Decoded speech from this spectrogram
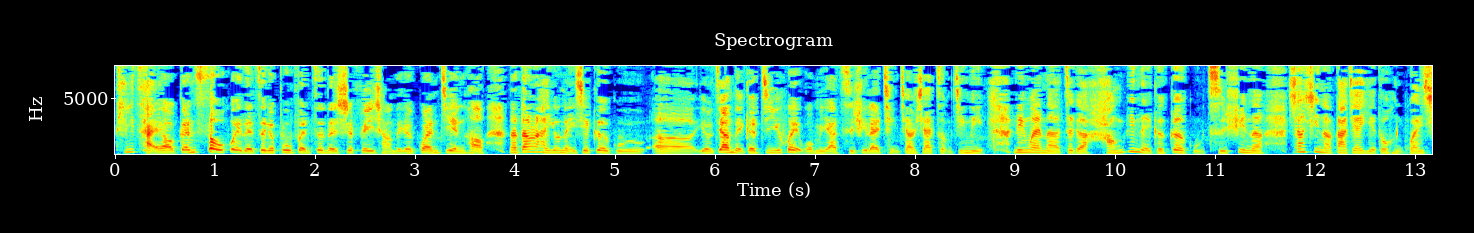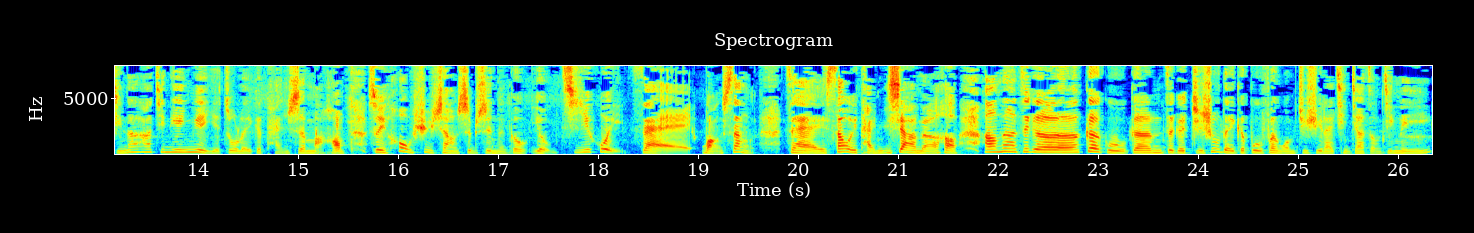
题材哦跟受贿的这个部分真的是非常的一个关键哈。那当然还有哪些个股呃有这样的一个机会，我们也要持续来请教一下总经理。另外呢，这个航运的一个个股持续呢，相信呢大家也都很关心。那他今天因为也做了一个弹升嘛哈，所以后续上是不是能够有机会再往上再稍微弹一下呢哈？好，那这个个股跟这个指数的一个部分，我们继续来请教总经理。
